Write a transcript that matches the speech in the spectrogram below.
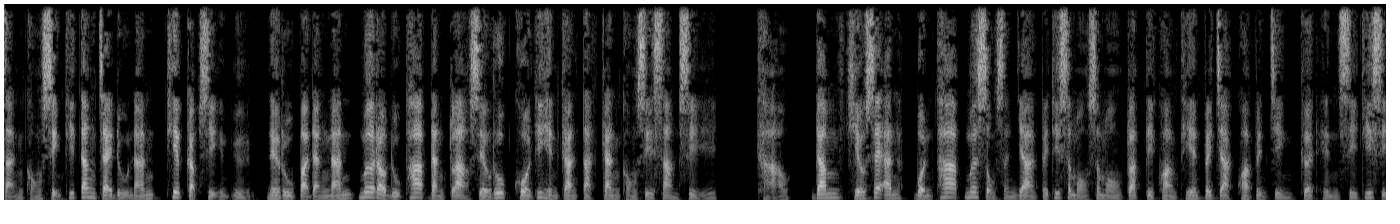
สันของสิ่งที่ตั้งใจดูนั้นเทียบกับสีอื่นๆ ในรูปะดังนั้น เมื่อเราดูภาพดังกล่าวเซลล์รูปโคนที่เห็นการตัดกันของสีสามสี ขาว ดำ เขียวแซอัน บนภาพเมื่อส่งสัญญาณไปที่สมองสมองกลับตีความเพี้ยนไปจากความเป็นจริง เกิดเห็นสีที่สี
